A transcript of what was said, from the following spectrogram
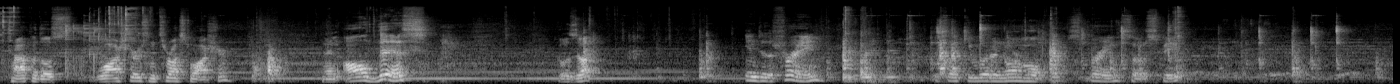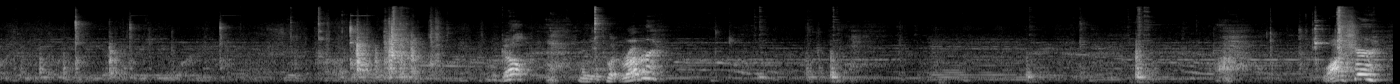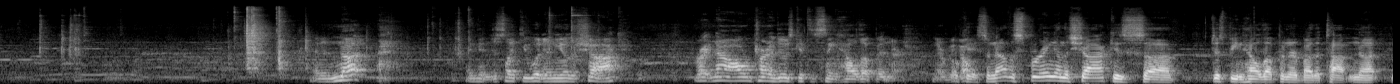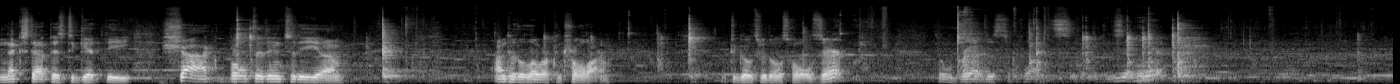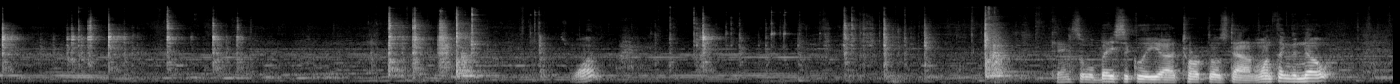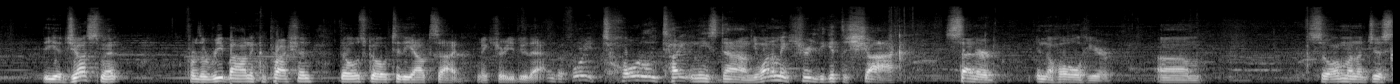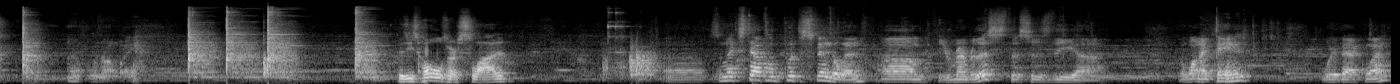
top of those washers and thrust washer. Then all this goes up into the frame, just like you would a normal spring, so to speak. Go. Then you put rubber. Washer. and a nut. Again, just like you would any other shock. Right now, all we're trying to do is get this thing held up in there. There we okay, go. Okay, so now the spring on the shock is uh, just being held up in there by the top nut. Next step is to get the shock bolted into the um, onto the lower control arm. To go through those holes there. So we'll grab this supply. See, in here. Okay, so we'll basically uh, torque those down. One thing to note, the adjustment for the rebound and compression, those go to the outside. Make sure you do that. And before you totally tighten these down, you want to make sure you get the shock centered in the hole here. Um, so I'm going to just. Because these holes are slotted. So next step, we'll put the spindle in. Um, if you remember this, this is the, uh, the one I painted way back when.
